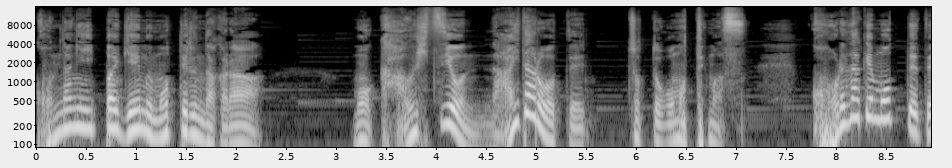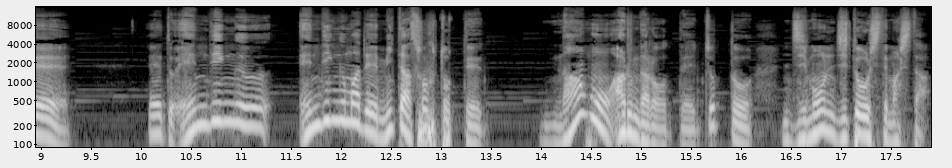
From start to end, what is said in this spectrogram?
こんなにいっぱいゲーム持ってるんだから、もう買う必要ないだろうって、ちょっと思ってます。これだけ持ってて、えっ、ー、と、エンディング、エンディングまで見たソフトって何本あるんだろうって、ちょっと自問自答してました。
